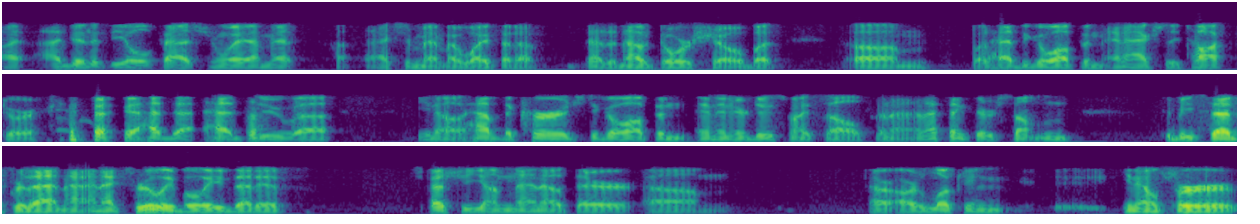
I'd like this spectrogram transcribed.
I, I did it the old-fashioned way. I met, I actually met my wife at a at an outdoor show, but um but had to go up and, and actually talk to her. had to had to uh you know have the courage to go up and, and introduce myself, and I, and I think there's something to be said for that, and I, and I truly believe that if especially young men out there um are, are looking you know for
